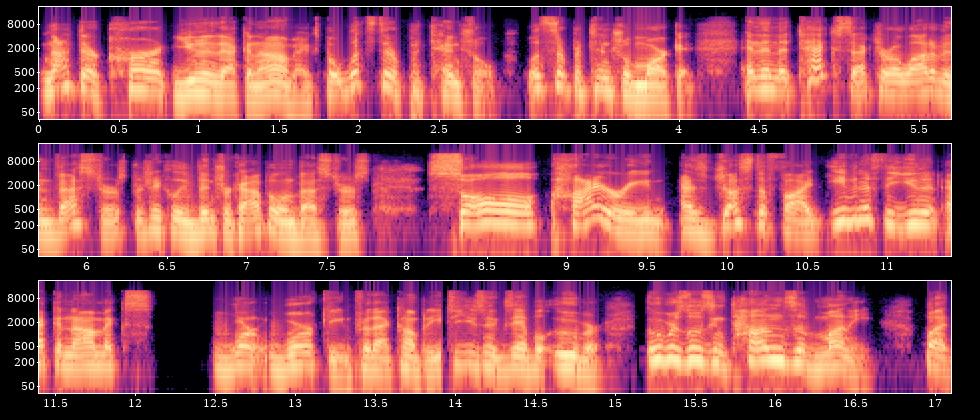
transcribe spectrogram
not their current unit economics, but what's their potential? What's their potential market? And in the tech sector, a lot of investors, particularly venture capital investors, saw hiring as justified, even if the unit economics weren't working for that company. To use an example, Uber. Uber's losing tons of money, but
